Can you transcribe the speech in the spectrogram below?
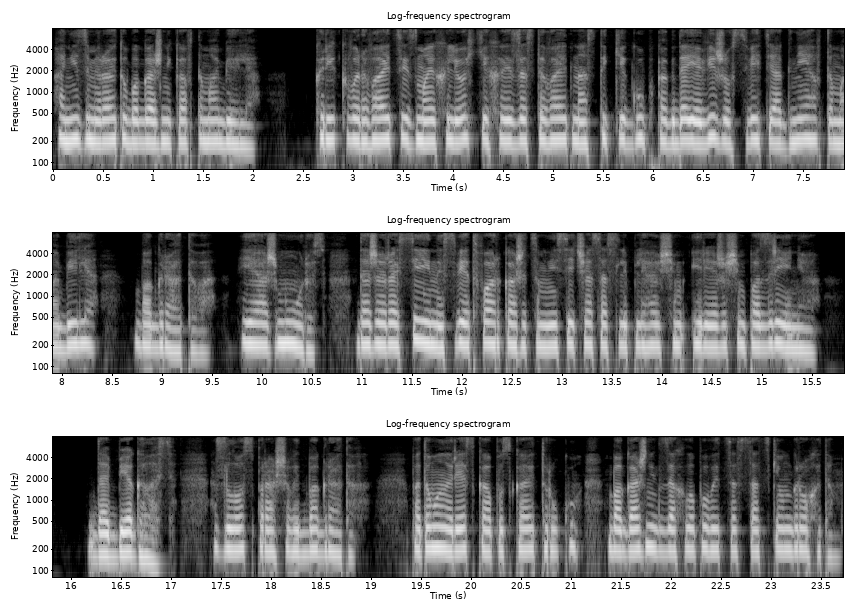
Они замирают у багажника автомобиля. Крик вырывается из моих легких и застывает на стыке губ, когда я вижу в свете огней автомобиля Багратова. Я жмурюсь. Даже рассеянный свет фар кажется мне сейчас ослепляющим и режущим по зрению. «Добегалась?» — зло спрашивает Багратов. Потом он резко опускает руку, багажник захлопывается с адским грохотом.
